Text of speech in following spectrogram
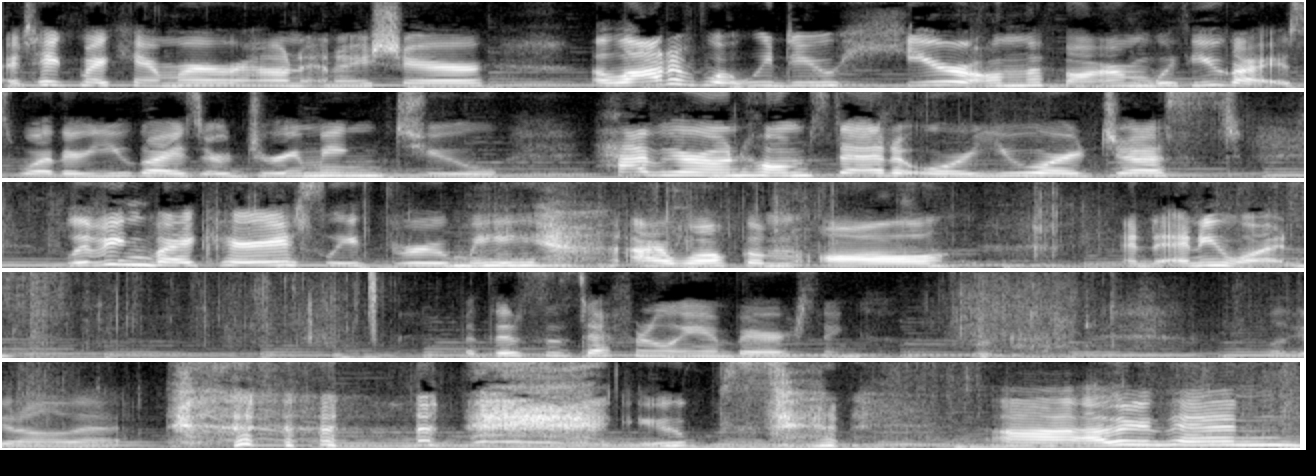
I take my camera around and I share a lot of what we do here on the farm with you guys, whether you guys are dreaming to have your own homestead or you are just living vicariously through me. I welcome all and anyone. But this is definitely embarrassing. Look, look at all that. Oops. Uh, other than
